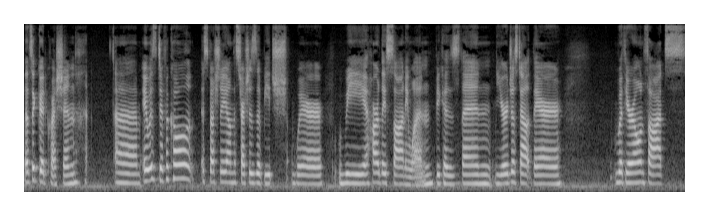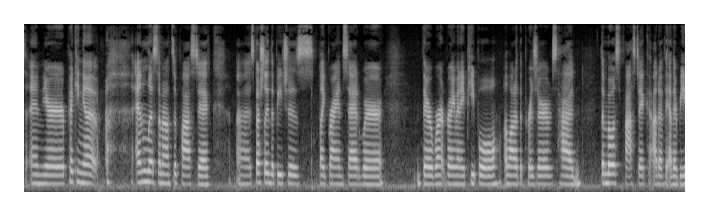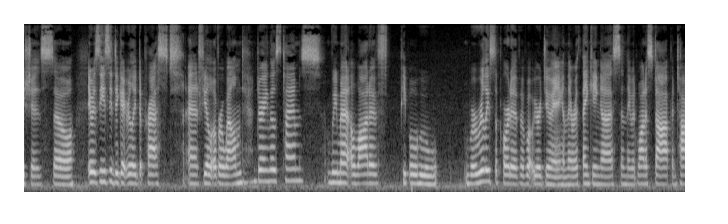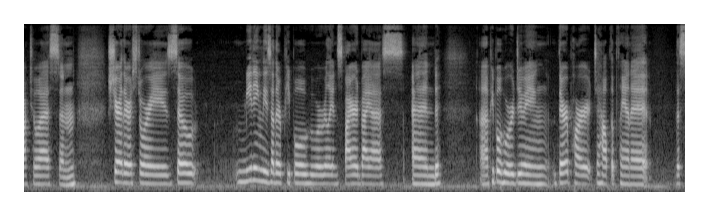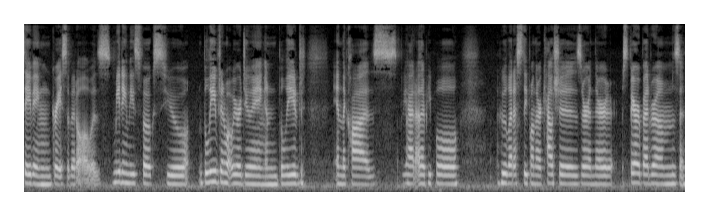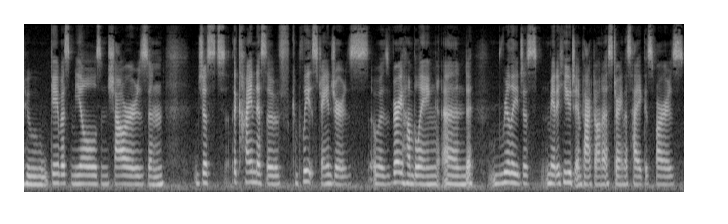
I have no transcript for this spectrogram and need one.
That's a good question. Um, it was difficult, especially on the stretches of beach where we hardly saw anyone because then you're just out there with your own thoughts and you're picking up endless amounts of plastic, uh, especially the beaches, like Brian said, where there weren't very many people. A lot of the preserves had the most plastic out of the other beaches. So it was easy to get really depressed and feel overwhelmed during those times. We met a lot of people who were really supportive of what we were doing and they were thanking us and they would want to stop and talk to us and share their stories. So, meeting these other people who were really inspired by us and uh, people who were doing their part to help the planet, the saving grace of it all was meeting these folks who believed in what we were doing and believed in the cause. We had other people who let us sleep on their couches or in their spare bedrooms and who gave us meals and showers and just the kindness of complete strangers was very humbling and really just made a huge impact on us during this hike as far as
